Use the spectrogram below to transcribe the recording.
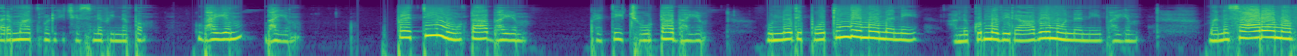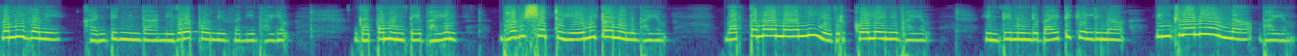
పరమాత్ముడికి చేసిన విన్నపం. భయం భయం. ప్రతి నోటా భయం ప్రతి చోటా భయం. ఉన్నది పోతుందేమోనని అనుకున్నవి రావేమోనని భయం. మనసారా నవ్వనివ్వని కంటి నిండా నిద్రపోనివ్వని భయం. గతమంటే భయం. భవిష్యత్తు ఏమిటోనని భయం. వర్తమానాన్ని ఎదుర్కోలేని భయం. ఇంటి నుండి బయటికెళ్ళినా ఇంట్లోనే ఉన్న భయం.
